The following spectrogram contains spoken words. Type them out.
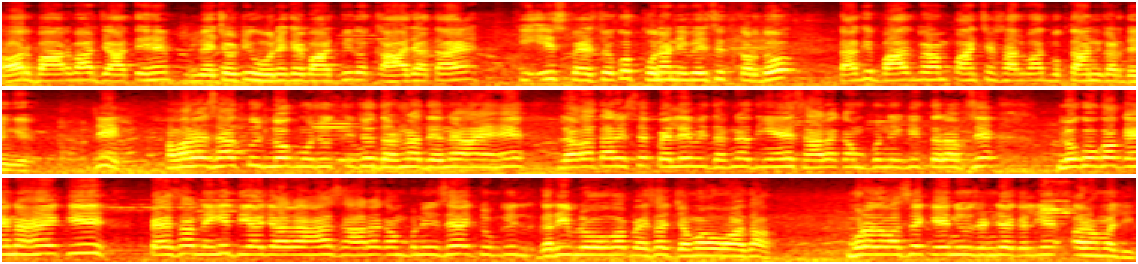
और बार बार जाते हैं मेचोरिटी होने के बाद भी तो कहा जाता है कि इस पैसे को पुनः निवेशित कर दो, ताकि बाद में हम पाँच छः साल बाद भुगतान कर देंगे। जी, हमारे साथ कुछ लोग मौजूद थे जो धरना देने आए हैं। लगातार इससे पहले भी धरना दिए हैं सारा कंपनी की तरफ़ से। लोगों का कहना है कि पैसा नहीं दिया जा रहा है सारा कंपनी से, क्योंकि गरीब लोगों का पैसा जमा हुआ था। मुरादाबाद से के न्यूज़ इंडिया के लिए अरहम अली।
